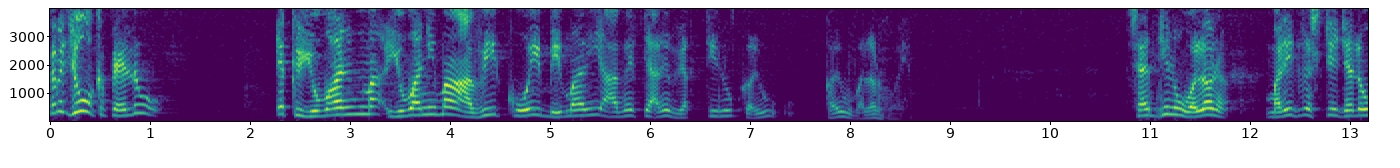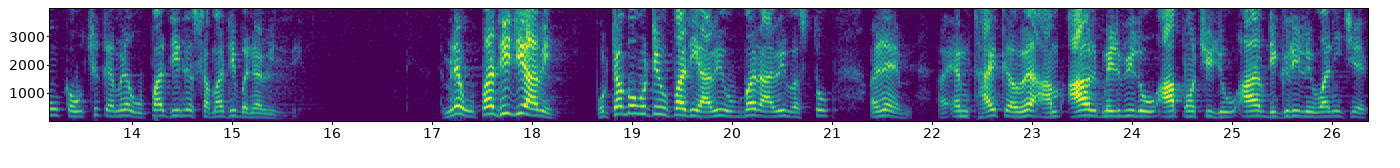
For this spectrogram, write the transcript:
તમે જુઓ કે પહેલું એક યુવાનમાં, યુવાનીમાં આવી કોઈ બીમારી આવે ત્યારે વ્યક્તિનું કયું કયું વલણ હોય. સાહેબજીનું વલણ મારી દ્રષ્ટિએ જેને હું કહું છું કે એમણે ઉપાધિને સમાધિ બનાવી દીધી. એમણે ઉપાધિ જે આવી મોટામાં મોટી ઉપાધિ, આવી ઉંમર, આવી વસ્તુ. અને એમ થાય કે હવે આમ આ મેળવી લઉં, આ પહોંચી જવું આ ડિગ્રી લેવાની છે,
